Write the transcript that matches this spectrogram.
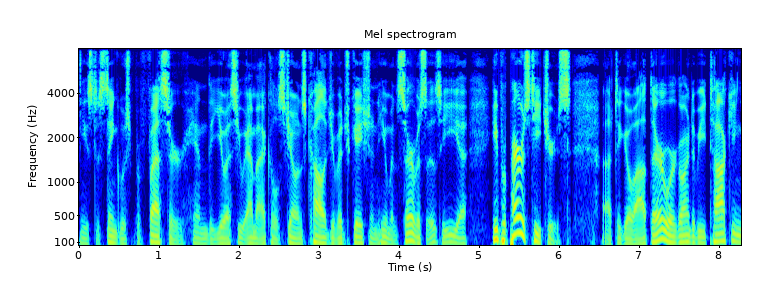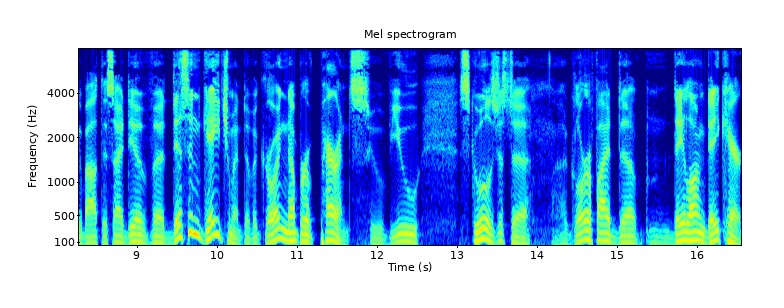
He's distinguished professor in the USU Emma Eccles Jones College of Education and Human Services. He uh, he prepares teachers uh, to go out there. We're going to be talking about this idea of uh, disengagement of a growing number of parents who view school as just a, a glorified uh, day long daycare.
